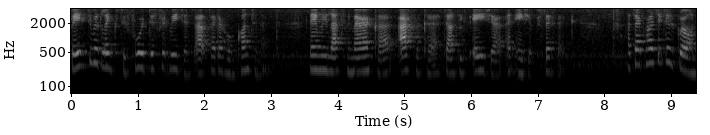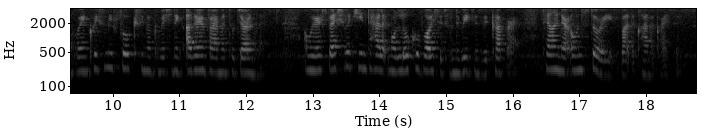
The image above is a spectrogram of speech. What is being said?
based with links to four different regions outside our home continent, namely Latin America, Africa, Southeast Asia, and Asia Pacific. As our project has grown, we're increasingly focusing on commissioning other environmental journalists, and we are especially keen to highlight more local voices from the regions we cover, telling their own stories about the climate crisis.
